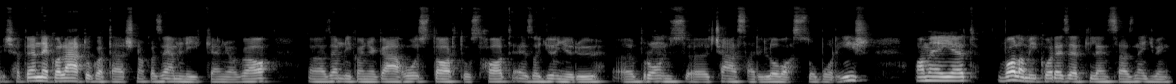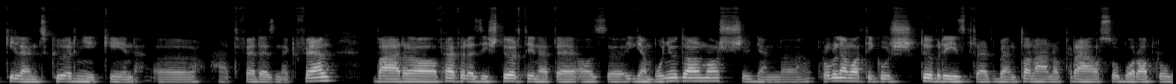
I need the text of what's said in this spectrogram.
és hát ennek a látogatásnak az emlékanyaga, az emlékanyagához tartozhat ez a gyönyörű bronz császári lovasszobor is, amelyet valamikor 1949 környékén hát fedeznek fel, bár a felfedezés története az igen bonyodalmas, igen problematikus, több részletben találnak rá a szobor apró,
